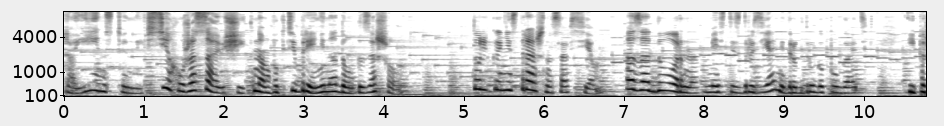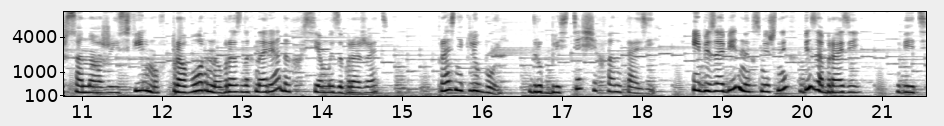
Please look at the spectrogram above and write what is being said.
таинственный, всех ужасающий, к нам в октябре ненадолго зашел. Только не страшно совсем, а задорно вместе с друзьями друг друга пугать. И персонажей из фильмов проворно в разных нарядах всем изображать. Праздник любой, друг блестящих фантазий и безобидных смешных безобразий. Ведь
